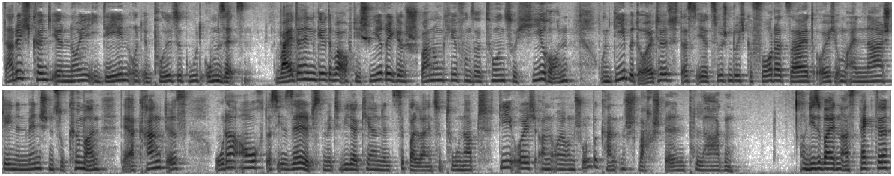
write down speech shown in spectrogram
Dadurch könnt ihr neue Ideen und Impulse gut umsetzen. Weiterhin gilt aber auch die schwierige Spannung hier von Saturn zu Chiron und die bedeutet, dass ihr zwischendurch gefordert seid, euch um einen nahestehenden Menschen zu kümmern, der erkrankt ist oder auch, dass ihr selbst mit wiederkehrenden Zipperlein zu tun habt, die euch an euren schon bekannten Schwachstellen plagen. Und diese beiden Aspekte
